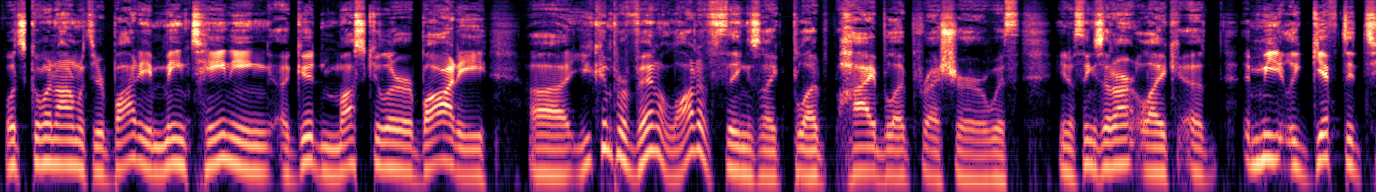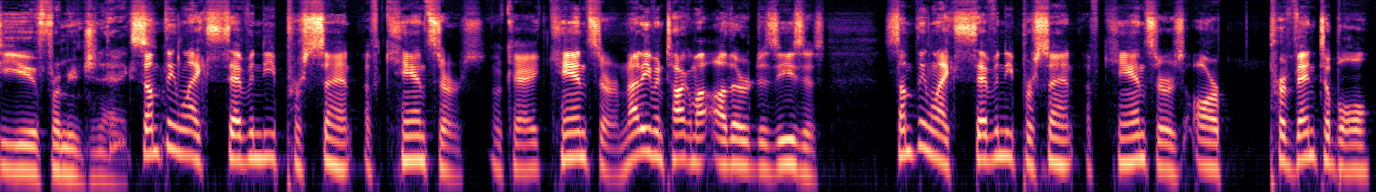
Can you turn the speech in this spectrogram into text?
what's going on with your body and maintaining a good muscular body, uh, you can prevent a lot of things like blood high blood pressure with you know things that aren't like uh, immediately gifted to you from your genetics. something like 70% of cancers okay cancer i'm not even talking about other diseases something like 70% of cancers are preventable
